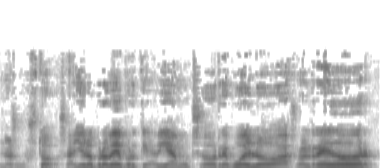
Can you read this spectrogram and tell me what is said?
nos gustó. O sea, yo lo probé porque había mucho revuelo a su alrededor,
